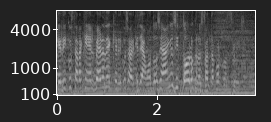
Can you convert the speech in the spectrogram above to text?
Qué rico estar aquí en el verde, qué rico saber que llevamos 12 años y todo lo que nos falta por construir.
